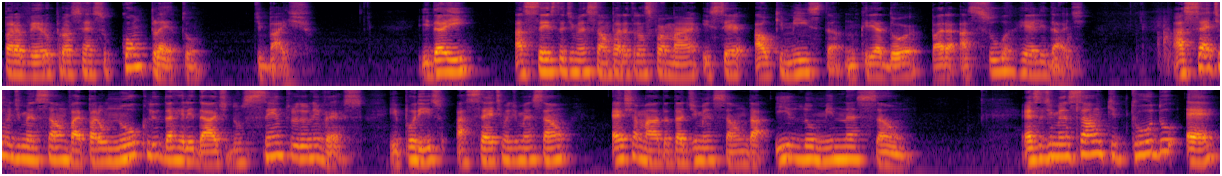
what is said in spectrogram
para ver o processo completo de baixo. E daí, a sexta dimensão para transformar e ser alquimista, um criador para a sua realidade. A sétima dimensão vai para o núcleo da realidade do centro do universo. E por isso, a sétima dimensão é chamada da dimensão da iluminação. Essa dimensão que tudo é,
